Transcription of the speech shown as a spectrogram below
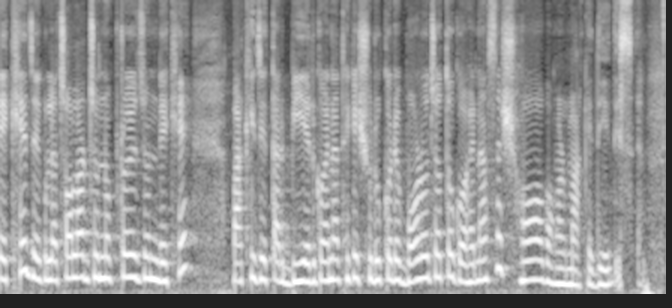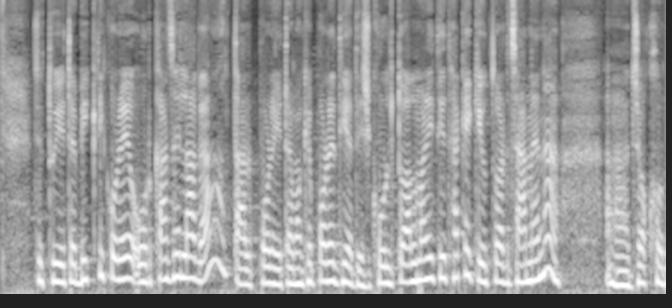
রেখে, যেগুলো চলার জন্য প্রয়োজন রেখে, বাকি যে তার বিয়ের গয়না থেকে শুরু করে বড় যত গয়না আছে, সব আমার মাকে দিয়ে দিছে। যে তুই এটা বিক্রি করে ওর কাজে লাগা, তারপরে এটা আমাকে পরে দিয়ে দিস। গোল্ড তো আলমারিতে থাকে, কেউ তো আর জানে না যখন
